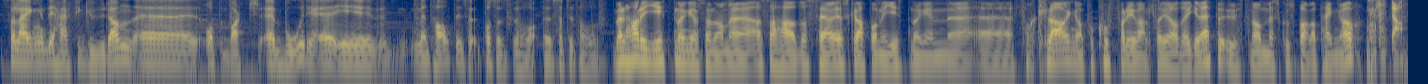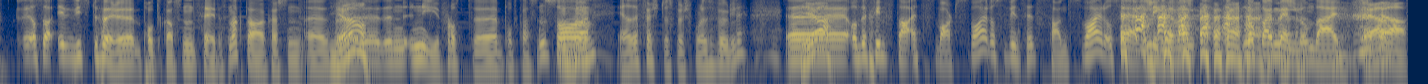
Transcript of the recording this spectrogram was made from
Så lenge de her figurene eh, åpenbart eh, bor eh, i, mentalt i, på 70-tallet. 70-tallet. Men har de gitt noen sånne, altså har da serieskaperne gitt noen eh, forklaringer på hvorfor de valgte å gjøre det grepet, utenom vi skulle spare penger? Ja, altså, Hvis du hører podkasten Seriesnakk, da, Karsten, eh, så Ja. den nye, flotte podkasten, så Mhm. er det første spørsmålet, selvfølgelig. Eh, Ja. Og det fins da et svart svar, og så fins det et sant svar, og så er ligger det vel noe imellom der. Ja.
